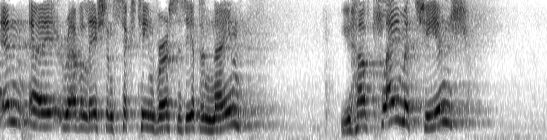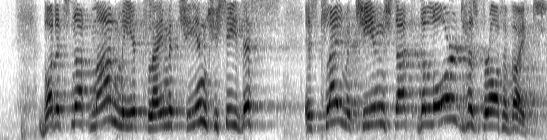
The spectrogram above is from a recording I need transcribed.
in uh, Revelation 16, verses 8 and 9, you have climate change, but it's not man made climate change. You see, this is climate change that the Lord has brought about.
